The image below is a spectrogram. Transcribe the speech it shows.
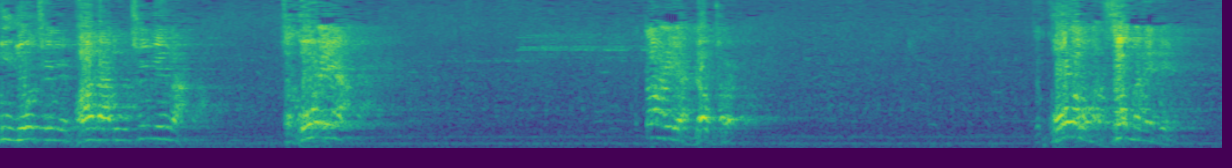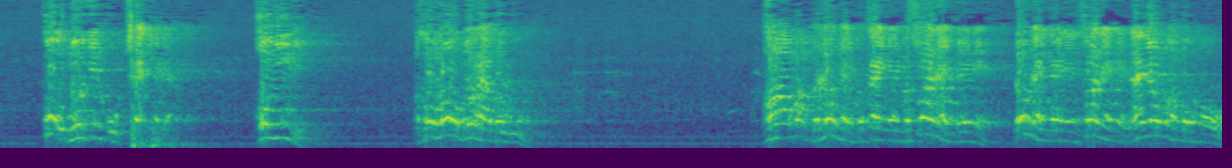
လူမျိုးချင်းချင်းဘာသာလူချင်းချင်းကသကောရရတားရလောက်ထွက်သကောလောက်မှာဇောက်မနေတဲ့ကိုယ်အမျိုးချင်းကိုဖြတ်နေတာဘုန်းကြီးတွေအကုန်လုံးပြောတာမဟုတ်ဘူးဘာမှမလုပ် နိုင်မကင်နိုင်မစွမ်းနိုင်ပဲနဲ့လုပ်နိုင်နိုင်ရင်စွမ်းနိုင်တဲ့လမ်းကြောင်းမှမဟုတ်ဘူး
